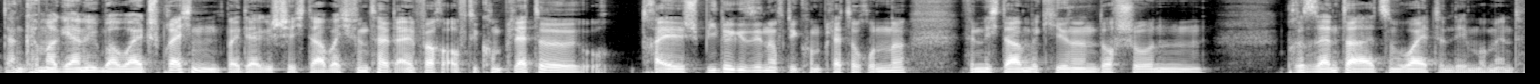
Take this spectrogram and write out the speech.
dann können wir gerne über White sprechen bei der Geschichte. Aber ich finde halt einfach auf die komplette, drei Spiele gesehen, auf die komplette Runde, finde ich da McKinnon doch schon präsenter als ein White in dem Moment.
